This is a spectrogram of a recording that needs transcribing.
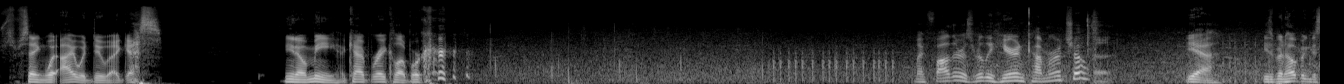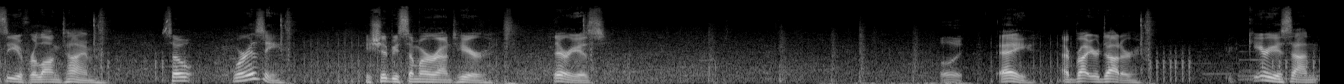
saying what I would do, I guess. You know, me, a cabaret club worker. My father is really here in Kamurocho? Uh. Yeah, he's been hoping to see you for a long time. So, where is he? He should be somewhere around here. There he is. Oi. Hey, I brought your daughter. Kiryu-san,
